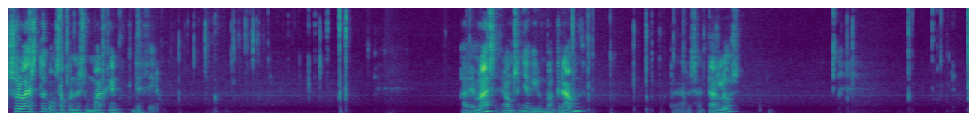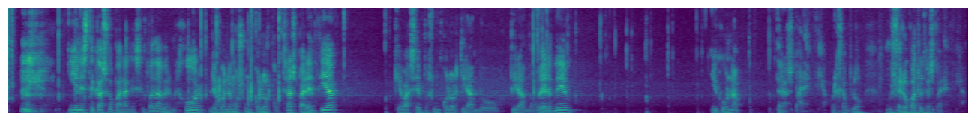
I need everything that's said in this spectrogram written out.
solo a esto vamos a poner un margen de 0. Además, le vamos a añadir un background para resaltarlos. Y en este caso, para que se pueda ver mejor, le ponemos un color con transparencia, que va a ser pues, un color tirando, tirando verde y con una transparencia, por ejemplo, un 0,4 transparencia.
